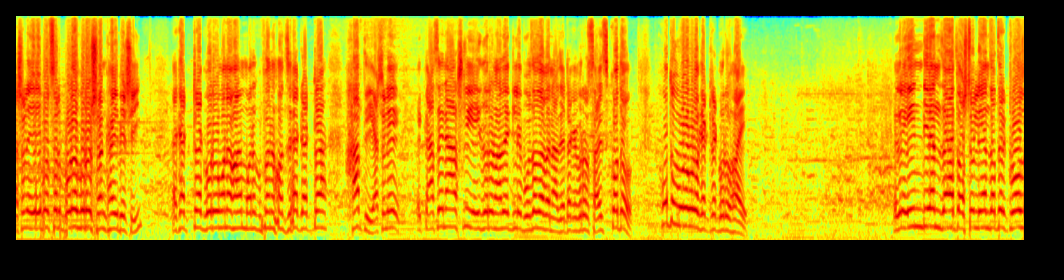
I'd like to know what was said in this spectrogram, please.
আসলে এই বছর বড় গরুর সংখ্যাই বেশি। এক একটা গরু মনে হয়, মনে মনে হচ্ছে এক একটা হাতি। আসলে কাছে না আসলে এই গরু না দেখলে বোঝা যাবে না যে এটা গরুর সাইজ কত। কত বড় বড় একটা গরু হয়। এগুলো ইন্ডিয়ান জাত অস্ট্রেলিয়ান জাতের ক্রোজ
